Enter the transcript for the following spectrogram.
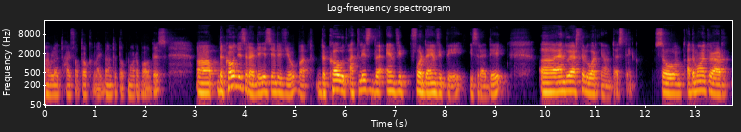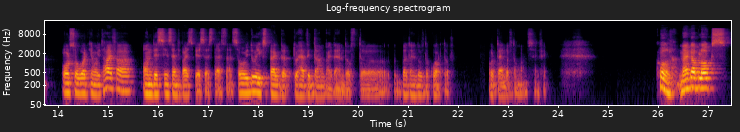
I will let Hypha talk like Dante talk more about this. The code is ready, is in review, but the code, at least for the MVP is ready. And we are still working on testing. So at the moment we are also working with Hypha on this incentivized PSS testnet. So we do expect that to have it done by the end of the by the end of the quarter or the end of the month, I think. Cool. Mega blocks.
